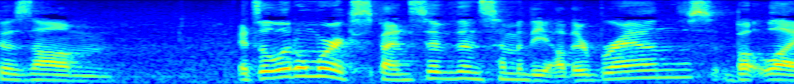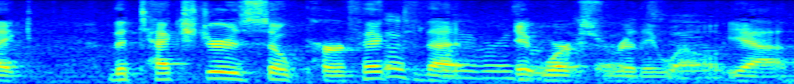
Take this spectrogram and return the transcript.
cuz um it's a little more expensive than some of the other brands, but like the texture is so perfect that it works really really well. Yeah.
